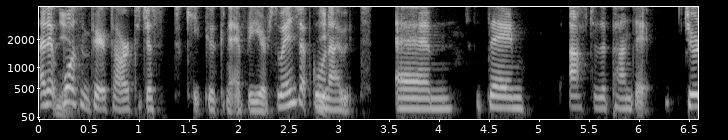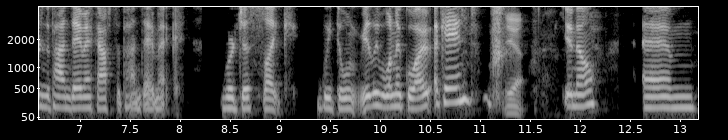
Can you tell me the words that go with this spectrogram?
and it Yeah. wasn't fair to her to just keep cooking it every year. So we ended up going out. Um, then after the pandemic, during the pandemic, after the pandemic, we're just like we don't really want to go out again. Yeah. you know. Um,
